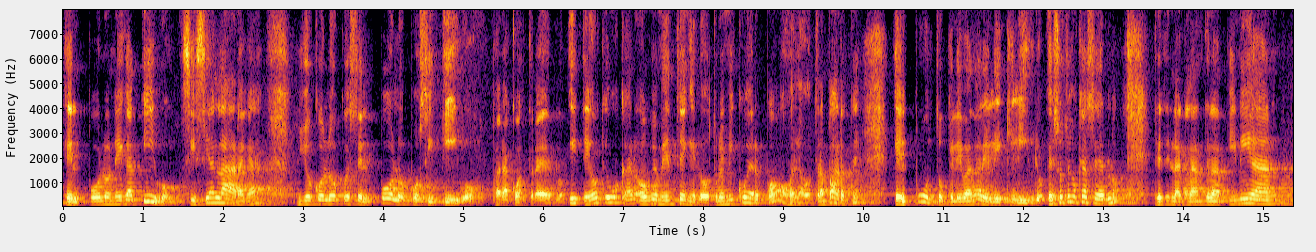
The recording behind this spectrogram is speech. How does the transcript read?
el polo negativo. Si se alarga, yo coloco es el polo positivo para contraerlo. Y tengo que buscar, obviamente, en el otro de mi cuerpo o en la otra parte, el punto que le va a dar el equilibrio. Eso tengo que hacerlo desde la glándula pineal,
